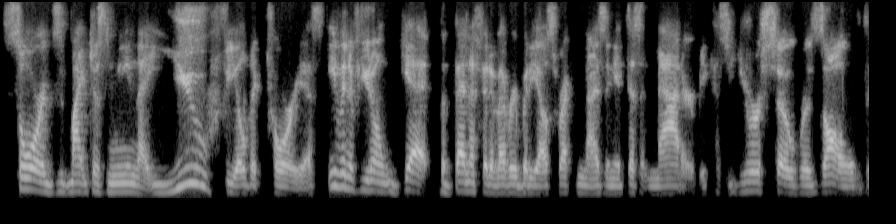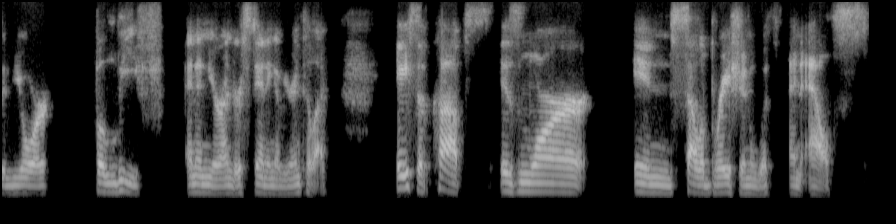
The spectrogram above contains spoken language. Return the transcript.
swords might just mean that you feel victorious even if you don't get the benefit of everybody else recognizing it doesn't matter because you're so resolved in your belief and in your understanding of your intellect. Ace of cups is more in celebration with an else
